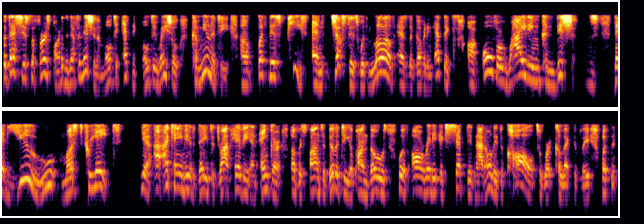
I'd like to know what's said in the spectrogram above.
But that's just the first part of the definition, a multi-ethnic, multiracial community. Uh, but this peace and justice with love as the governing ethic are overriding conditions that you must create. Yeah, I, I, came here today to drop heavy an anchor of responsibility upon those who have already accepted not only the call to work collectively, but the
